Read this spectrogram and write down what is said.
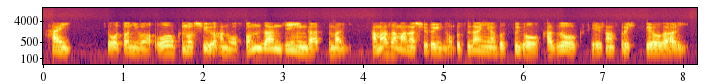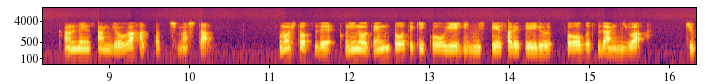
はい。京都には多くの宗派の本山寺院が集まりさまざまな種類の仏壇や仏具を数多く生産する必要があり関連産業が発達しました。その一つで国の伝統的工芸品に指定されている京仏壇には熟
